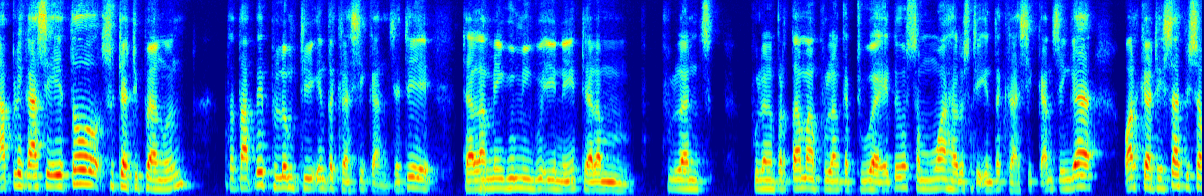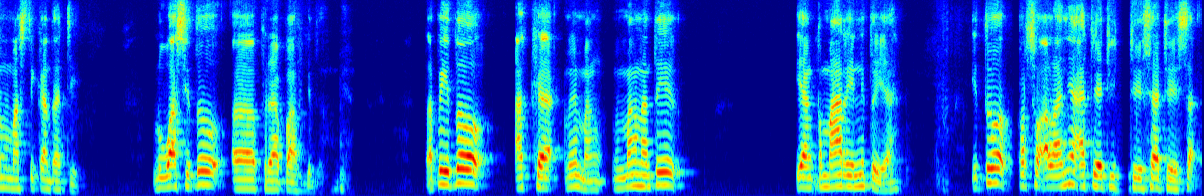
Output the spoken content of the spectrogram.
aplikasi itu sudah dibangun, tetapi belum diintegrasikan. Jadi dalam minggu-minggu ini, dalam bulan bulan pertama, bulan kedua itu semua harus diintegrasikan sehingga warga desa bisa memastikan tadi luas itu uh, berapa gitu. Tapi itu agak memang memang nanti yang kemarin itu ya itu persoalannya ada di desa-desa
